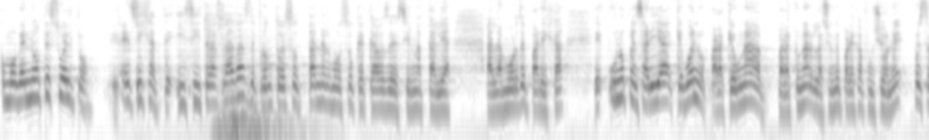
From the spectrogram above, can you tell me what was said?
como de no te suelto. Fíjate, y si trasladas de pronto eso tan hermoso que acabas de decir, Natalia, al amor de pareja, eh, uno pensaría que, bueno, para que, una, para que una relación de pareja funcione, pues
